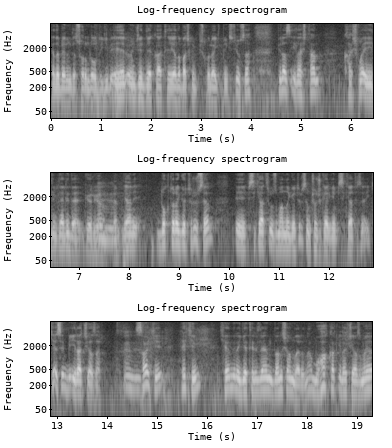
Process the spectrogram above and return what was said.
ya da benim de sorumda olduğu gibi eğer önce DKT ya da başka bir psikoloğa gitmek istiyorsa biraz ilaçtan kaçma eğilimleri de görüyorum ben. Yani doktora götürürsem, e, psikiyatri uzmanına götürürsem çocuk ergen psikiyatrisine kesin bir ilaç yazar. Sanki hekim kendine getirilen danışanlarına muhakkak ilaç yazmaya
